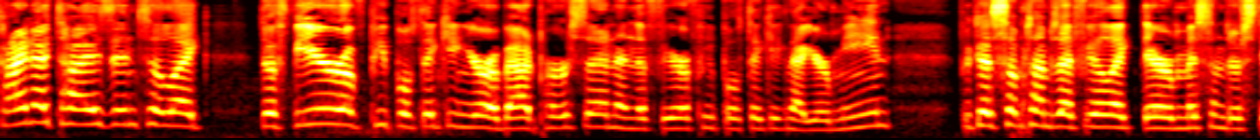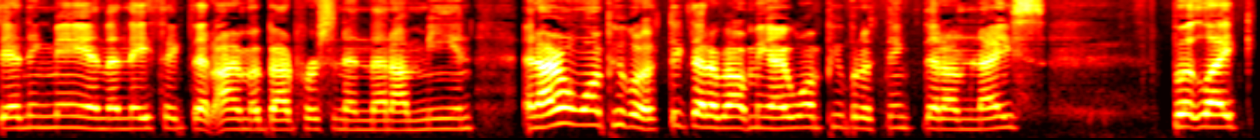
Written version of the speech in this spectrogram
kind of ties into like the fear of people thinking you're a bad person and the fear of people thinking that you're mean because sometimes I feel like they're misunderstanding me and then they think that I'm a bad person and then I'm mean. And I don't want people to think that about me. I want people to think that I'm nice. But like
